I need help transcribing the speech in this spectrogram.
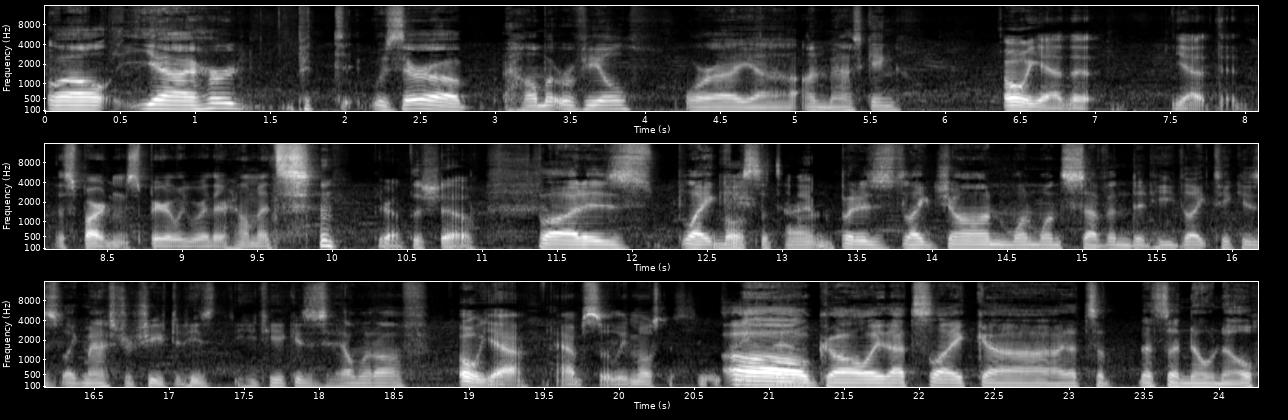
Well, yeah, I heard. Was there a helmet reveal or a uh, unmasking? Oh yeah, the yeah the, the Spartans barely wear their helmets throughout the show But is like most of the time. But is like John one one seven? Did he like take his like Master Chief? Did he he take his helmet off? Oh yeah, absolutely. Most of the Oh golly, that's like uh that's a that's a no no.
